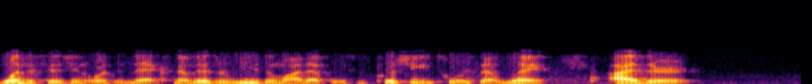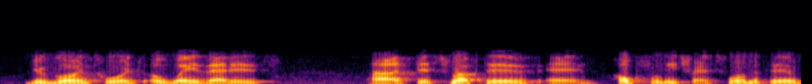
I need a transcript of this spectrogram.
one decision or the next. Now, there's a reason why that voice is pushing you towards that way. Either you're going towards a way that is uh, disruptive and hopefully transformative,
